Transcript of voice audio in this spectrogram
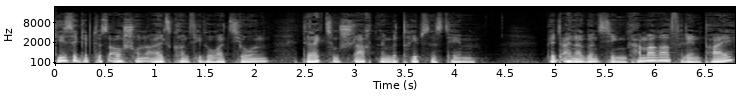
Diese gibt es auch schon als Konfiguration direkt zum Starten im Betriebssystem. Mit einer günstigen Kamera für den Pi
